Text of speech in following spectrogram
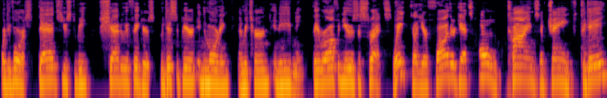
or divorce. Dads used to be shadowy figures who disappeared in the morning and returned in the evening. They were often used as threats. Wait till your father gets home. Times have changed. Today,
